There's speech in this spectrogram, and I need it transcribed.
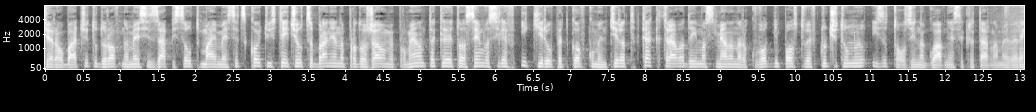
Вчера обаче Тодоров намеси записа от май месец, който изтече от събрание на Продължаваме промяната, където Асен Василев и Кирил Петков коментират как трябва да има смяна на ръководни постове, включително и за този на главния секретар на МВР.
